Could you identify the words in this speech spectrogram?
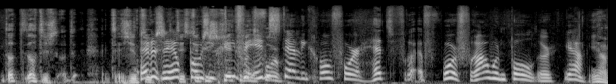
dat, dat is... Het is, natuurlijk, dus een heel positieve instelling gewoon voor, het, voor Vrouwenpolder. Ja. ja,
